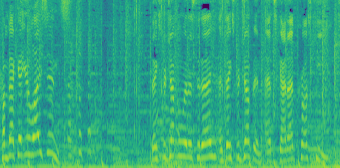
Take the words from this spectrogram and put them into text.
Come back get your license. thanks for jumping with us today, and thanks for jumping at Skydive Cross Keys.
